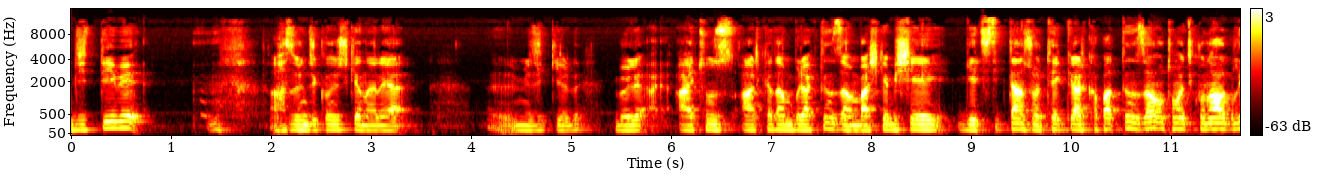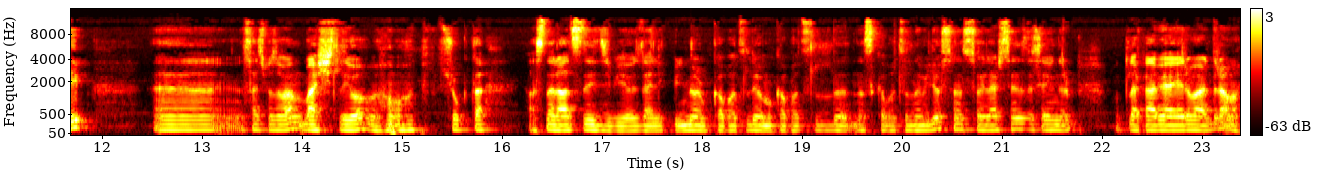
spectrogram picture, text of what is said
ciddi bir az önce konuşurken araya e, müzik girdi. Böyle iTunes arkadan bıraktığınız zaman başka bir şeye geçtikten sonra tekrar kapattığınız zaman otomatik onu algılayıp e, saçma zaman başlıyor. Çok da aslında rahatsız edici bir özellik. Bilmiyorum kapatılıyor mu kapatıldı nasıl kapatıldığını biliyorsanız söylerseniz de sevinirim. Mutlaka bir ayarı vardır ama.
